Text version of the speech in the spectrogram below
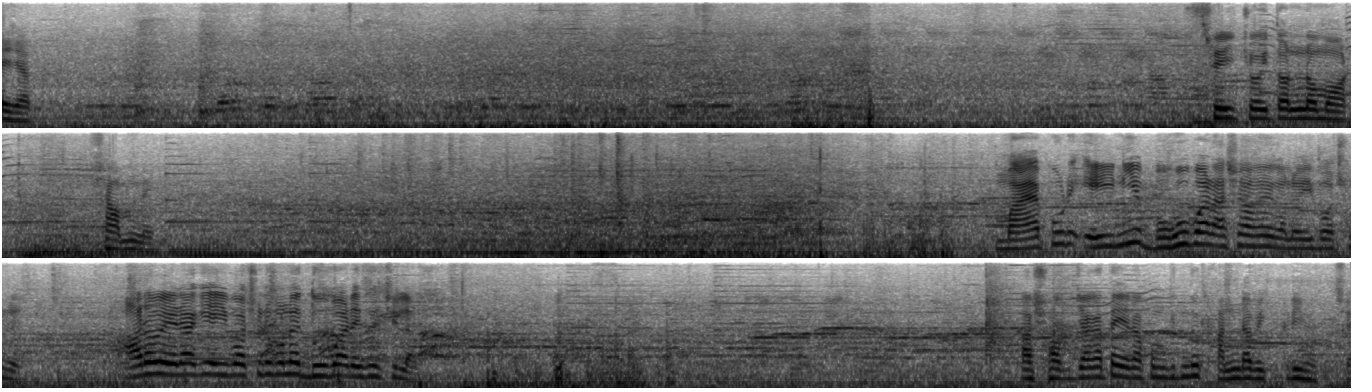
এই যাক শ্রী চৈতন্য মঠ সামনে। মায়াপুর এই নিয়ে বহুবার আসা হয়ে গেল এই বছরে। আরও এর আগে এই বছরে মনে হয় দুবার এসেছিলাম। আর সব জায়গাতে এরকম কিন্তু ঠান্ডা বিক্রি হচ্ছে।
